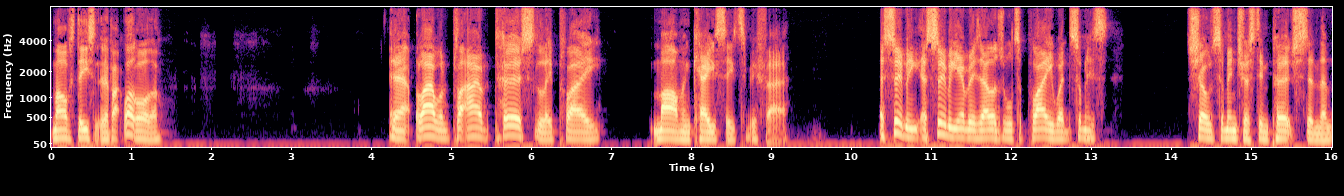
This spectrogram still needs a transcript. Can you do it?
Marv's decent in the back Well- four, though. yeah. Well, I would. Play, I would personally play Marv and Casey. To be fair, assuming assuming everybody's eligible to play when somebody's showed some interest in purchasing them.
